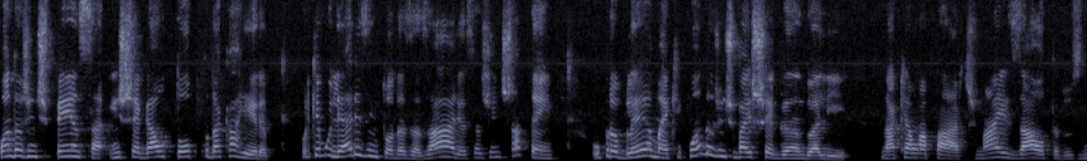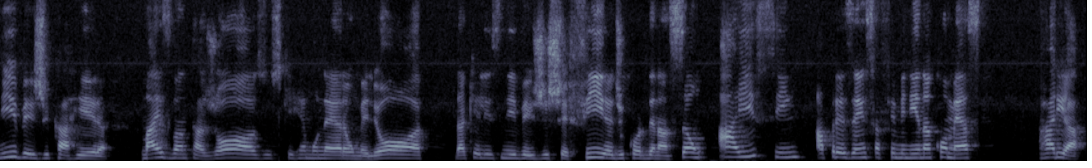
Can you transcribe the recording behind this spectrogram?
quando a gente pensa em chegar ao topo da carreira. Porque mulheres em todas as áreas a gente já tem. O problema é que quando a gente vai chegando ali naquela parte mais alta dos níveis de carreira mais vantajosos, que remuneram melhor, daqueles níveis de chefia, de coordenação, aí sim a presença feminina começa a rarear.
